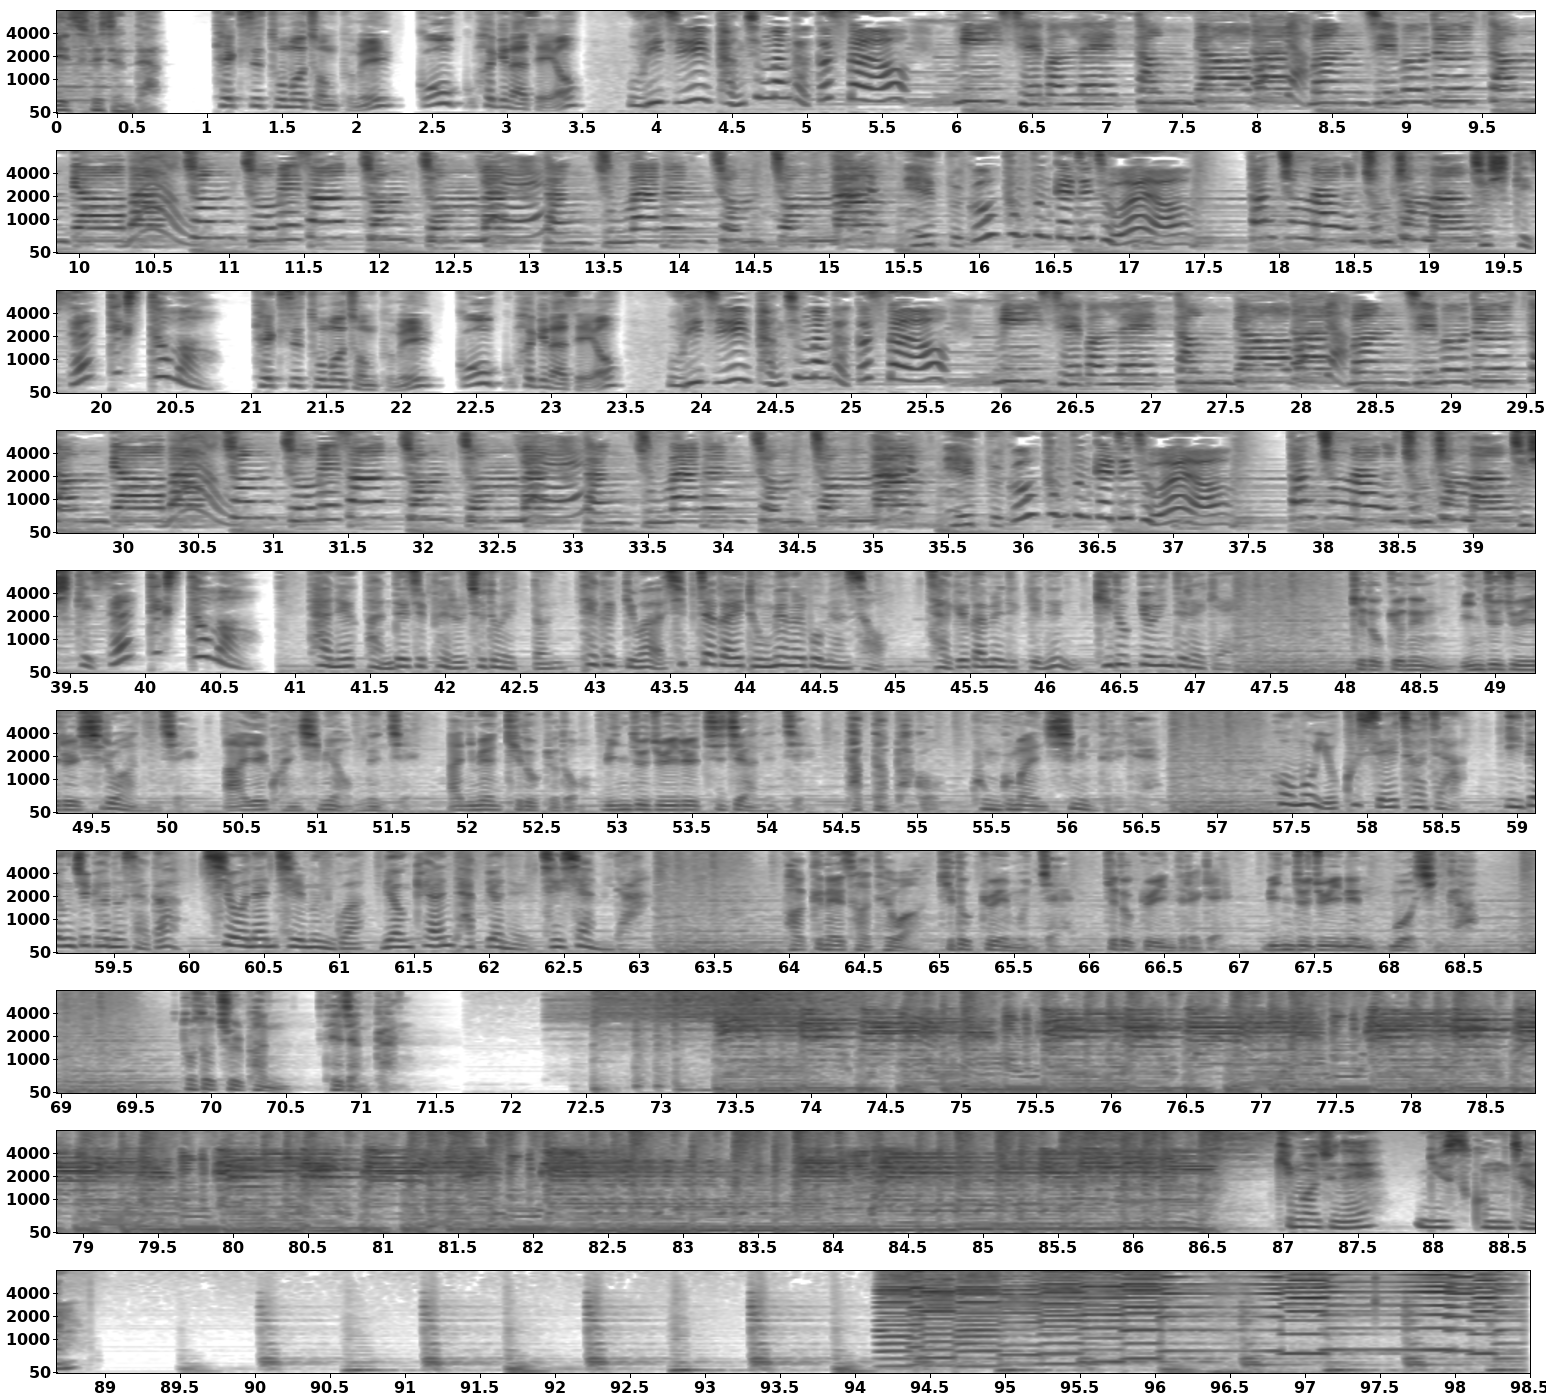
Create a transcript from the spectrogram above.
예술의 전당. 텍스토머 정품을 꼭 확인하세요. 우리 집 방충망 바꿨어요. 미세벌레 덤벼봐 먼지 모두 덤벼봐. 촘촘해서 촘촘만 방충망은 촘촘만 예쁘고 통풍까지 좋아요. 방충망은 촘촘만 주식회사 텍스토머. 텍스토머 정품을 꼭 확인하세요. 우리 집 방충망 바꿨어요. 미세벌레 덤벼봐. 먼지 모두 덤벼봐. 촘촘해서 촘촘만 방충망은 촘촘만 예쁘고 통풍까지 좋아요. 방충망은 촘촘만 주식회사 텍스토머. 탄핵 반대 집회를 주도했던 태극기와 십자가의 동맹을 보면서 자괴감을 느끼는 기독교인들에게. 기독교는 민주주의를 싫어하는지 아예 관심이 없는지 아니면 기독교도 민주주의를 지지하는지 답답하고 궁금한 시민들에게. 호모 요쿠스의 저자 이병주 변호사가 시원한 질문과 명쾌한 답변을 제시합니다. 박근혜 사태와 기독교의 문제 기독교인들에게 민주주의는 무엇인가? 도서출판 대장간 김어준의 뉴스 공장.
